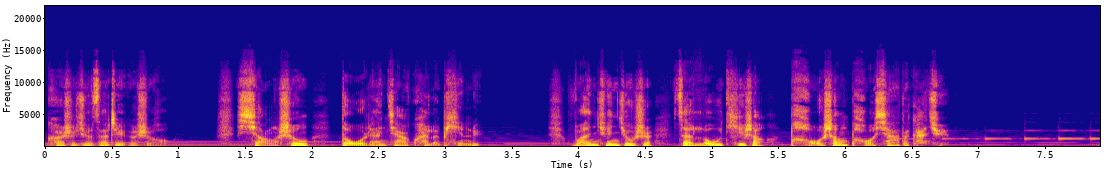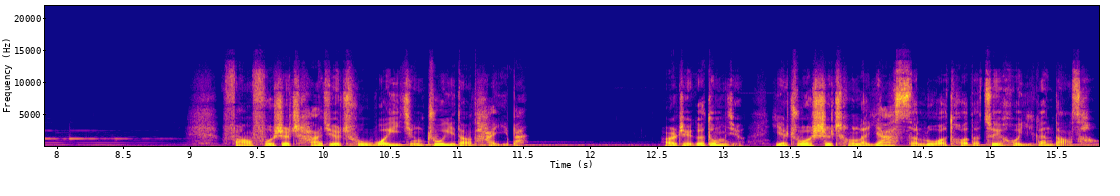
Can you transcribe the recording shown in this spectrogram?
可是就在这个时候，响声陡然加快了频率，完全就是在楼梯上跑上跑下的感觉，仿佛是察觉出我已经注意到他一般，而这个动静也着实成了压死骆驼的最后一根稻草。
